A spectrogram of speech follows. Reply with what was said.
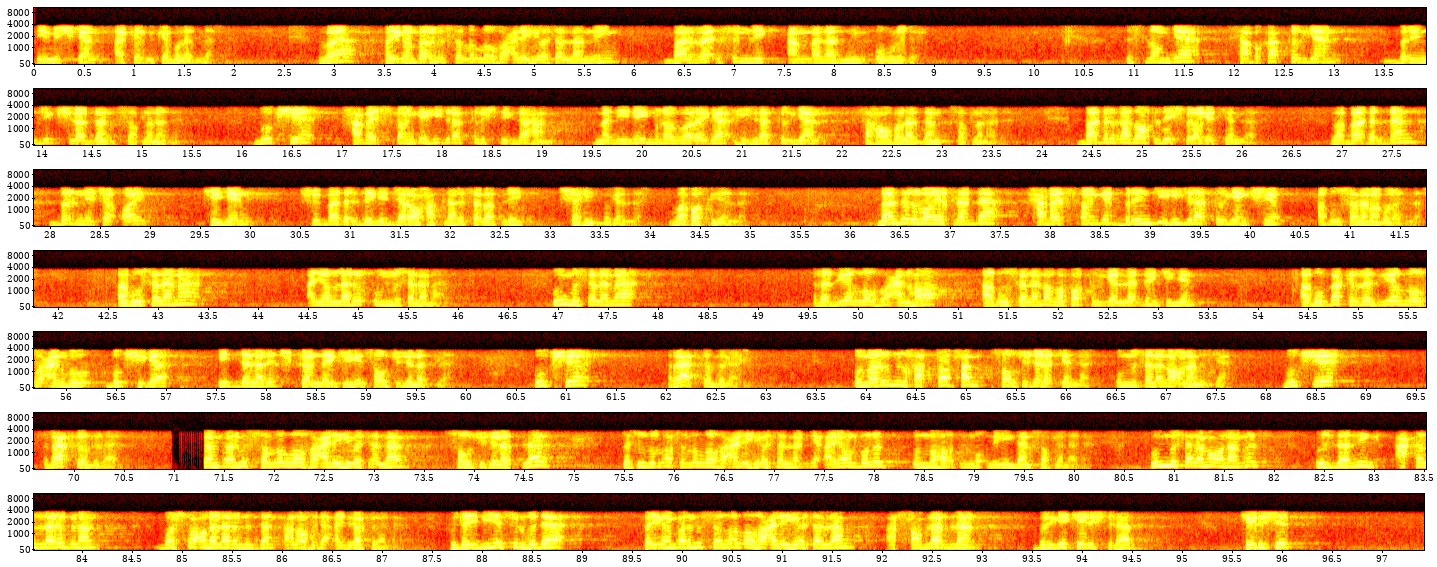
emishgan aka uka bo'ladilar. Va payg'ambarimiz sollallohu alayhi vasallamning barra ismli ammalarining o'g'lidir. Islomga sabqat qilgan birinchi kishilardan hisoblanadi. Bu kishi habasistonga hijrat qilishlikda ham madina munavvaraga hijrat qilgan sahobalardan hisoblanadi. Badr g'azotida ishtirok etganlar va badrdan bir necha oy keyin shu badrdagi jarohatlari sababli shahid bo'lganlar vafot qilganlar. Ba'zi rivoyatlarda habasistonga birinchi hijrat qilgan kishi abu salama bo'ladilar. Abu salama ayollari ummu salama. Ummu salama roziyallohu anho abu salama vafot qilganlaridan keyin abu bakr roziyallohu anhu bu kishiga iddalari chiqqandan keyin sovchi jo'natdilar. U kishi rad qildilar. Umar ibn hattob ham sovchi jo'natganlar ummu salama onamizga. Bu kishi rad qildilar. Payg'ambarimiz sollallohu alayhi vasallam sovchi jo'natdilar. Rasululloh sollallohu alayhi vasallamga ayol bo'lib ummahotil mo'minindan hisoblanadi. Ummu salama onamiz o'zlarining aqllari bilan boshqa onalarimizdan alohida ajrab turadi. Hudaybiya sulhida payg'ambarimiz sollallohu alayhi vasallam ashoblar bilan birga kelishdilar. Kelishib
